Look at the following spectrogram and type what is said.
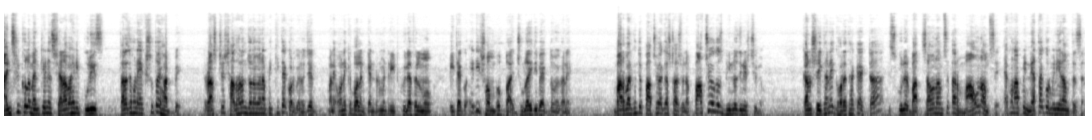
আইন শৃঙ্খলা মেনটেন্স সেনাবাহিনী, পুলিশ, তারা যখন একসুতায় হাঁটবে রাষ্ট্রের সাধারণ জনগণ আপনি কিতা করবেন? যে মানে অনেকে বলেন ক্যান্টনমেন্টের ইট খুলে ফেলব এটা এটি সম্ভব ভাই, জুলাই দিবে একদম এখানে বারবার কিন্তু পাঁচই আগস্ট আসবে না। পাঁচই আগস্ট ভিন্ন জিনিস ছিল। কারণ সেখানে ঘরে থাকা একটা স্কুলের বাচ্চাও নামছে, তার মাও নামছে। এখন আপনি নেতা কর্মী নিয়ে নামতেছেন,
